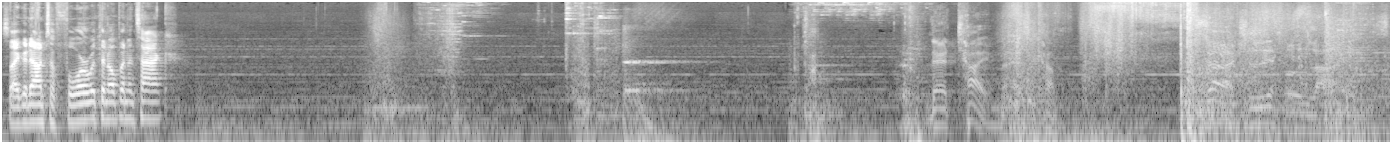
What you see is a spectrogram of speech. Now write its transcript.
So I go down to 4 with an open attack. Time has come. Such little lives.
